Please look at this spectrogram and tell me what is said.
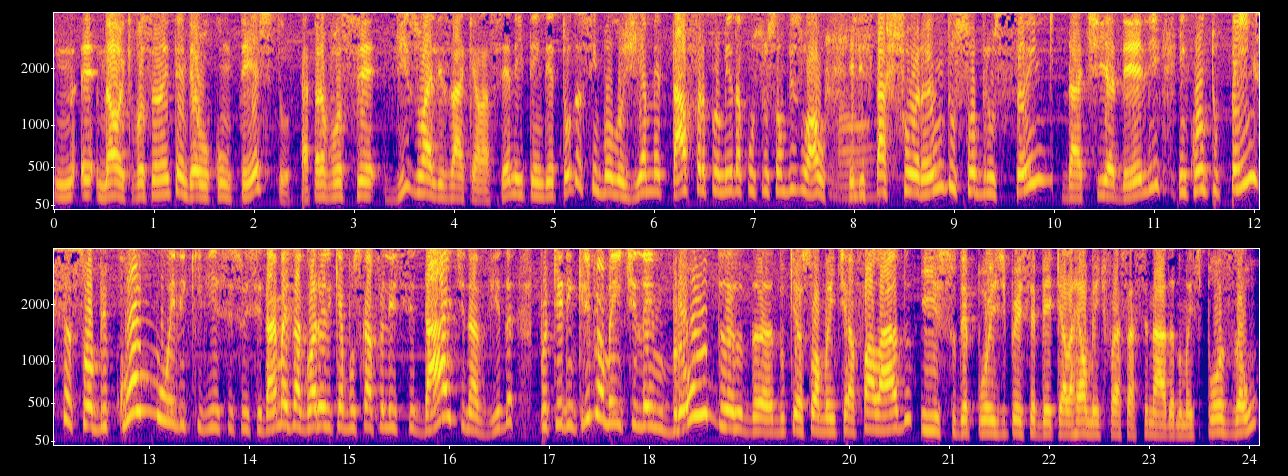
N- é- Não, é que você não entendeu. O contexto é pra você visualizar aquela cena e entender toda a simbologia, a metáfora por meio da construção visual. Ele está chorando sobre o sangue da tia dele, enquanto pensa sobre como ele queria se suicidar, mas agora ele quer buscar felicidade na vida, porque ele incrivelmente lembrou do, da- do que a sua mãe tinha falado. Isso depois de perceber que ela realmente foi assassinada numa explosão.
